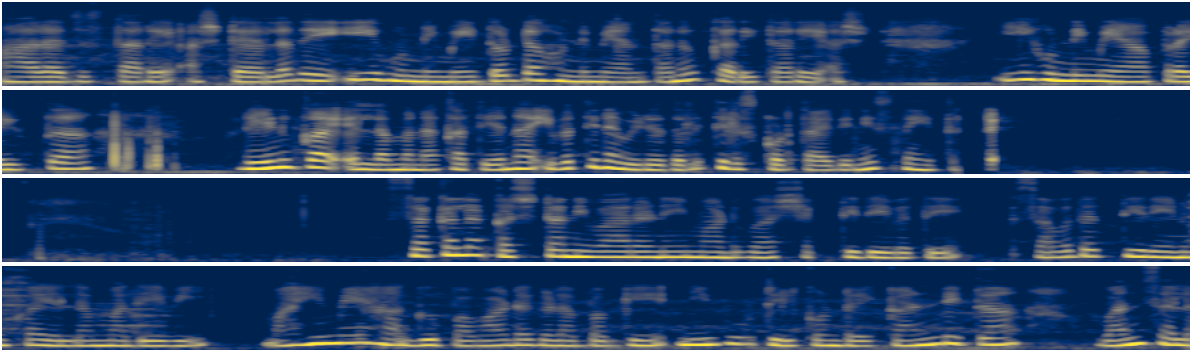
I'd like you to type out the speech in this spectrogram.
ಆರಾಧಿಸ್ತಾರೆ. ಅಷ್ಟೇ ಅಲ್ಲದೆ ಈ ಹುಣ್ಣಿಮೆ ದೊಡ್ಡ ಹುಣ್ಣಿಮೆ ಅಂತಲೂ ಕರೀತಾರೆ. ಅಶ್ ಈ ಹುಣ್ಣಿಮೆಯ ಪ್ರಯುಕ್ತ ರೇಣುಕಾ ಎಲ್ಲಮ್ಮನ ಕಥೆಯನ್ನು ಇವತ್ತಿನ ವಿಡಿಯೋದಲ್ಲಿ ತಿಳಿಸ್ಕೊಡ್ತಾ ಇದ್ದೀನಿ ಸ್ನೇಹಿತರೆ. ಸಕಲ ಕಷ್ಟ ನಿವಾರಣೆ ಮಾಡುವ ಶಕ್ತಿ ದೇವತೆ, ಸವದತ್ತಿ ರೇಣುಕಾ ಎಲ್ಲಮ್ಮ ದೇವಿ, ಮಹಿಮೆ ಹಾಗೂ ಪವಾಡಗಳ ಬಗ್ಗೆ ನೀವು ತಿಳ್ಕೊಂಡ್ರೆ ಖಂಡಿತ ಒಂದ್ಸಲ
